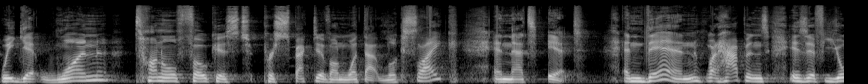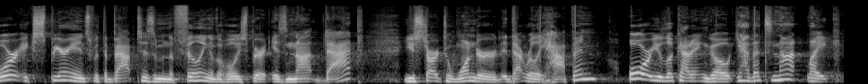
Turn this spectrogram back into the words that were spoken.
we get one tunnel focused perspective on what that looks like, and that's it. And then what happens is if your experience with the baptism and the filling of the Holy Spirit is not that, you start to wonder, did that really happen? Or you look at it and go, yeah, that's not like,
